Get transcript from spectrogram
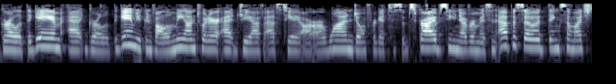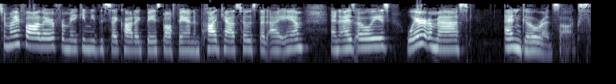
Girl at the Game at Girl at the Game. You can follow me on Twitter at GFSTARR1. Don't forget to subscribe so you never miss an episode. Thanks so much to my father for making me the psychotic baseball fan and podcast host that I am. And as always, wear a mask and go Red Sox.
